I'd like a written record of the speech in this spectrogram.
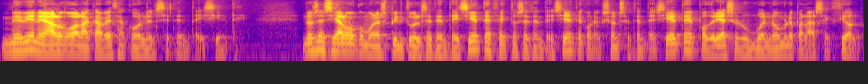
me viene algo a la cabeza con el 77. No sé si algo como el espíritu del 77, efecto 77, conexión 77 podría ser un buen nombre para la sección,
